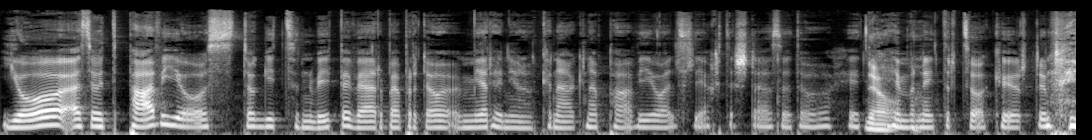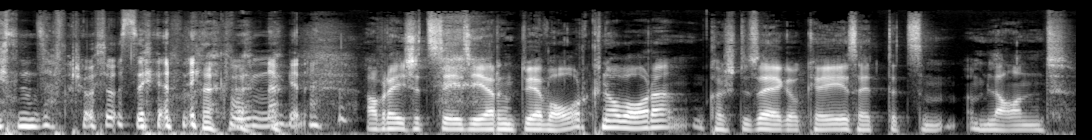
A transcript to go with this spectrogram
Ja, also die Pavillons, da gibt es einen Wettbewerb, aber da, wir haben ja noch keinen eigenen Pavillon als leichteste, also da hat, Ja. haben wir nicht dazu gehört und hätten es aber auch so sehr nicht gewonnen, genau. Aber ist jetzt das irgendwie wahrgenommen worden? Kannst du sagen, okay, es hat jetzt dem, Land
